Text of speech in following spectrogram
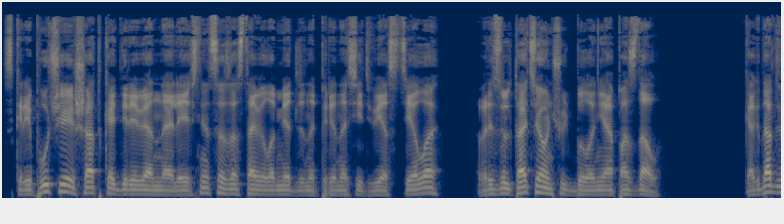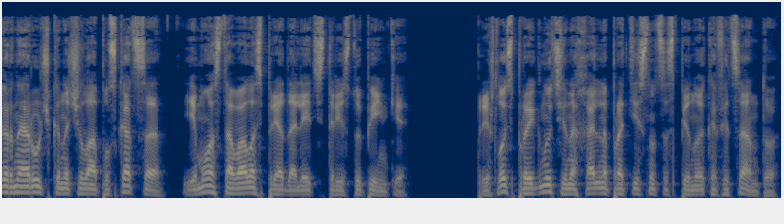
Скрипучая и шаткая деревянная лестница заставила медленно переносить вес тела, в результате он чуть было не опоздал. Когда дверная ручка начала опускаться, ему оставалось преодолеть три ступеньки. Пришлось прыгнуть и нахально протиснуться спиной к официанту.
